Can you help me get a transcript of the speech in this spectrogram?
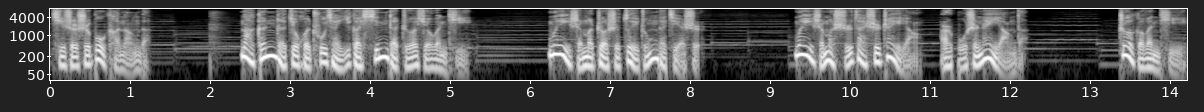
其实是不可能的。那跟着就会出现一个新的哲学问题：为什么这是最终的解释？为什么实在是这样而不是那样的？这个问题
